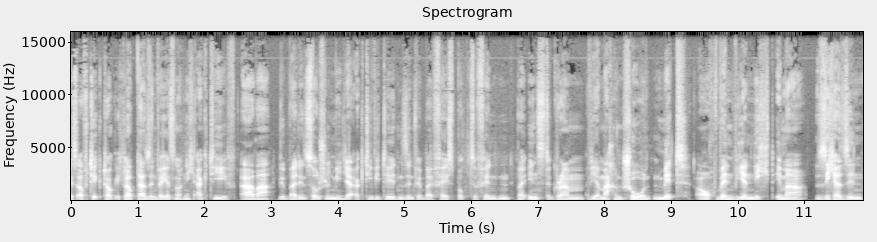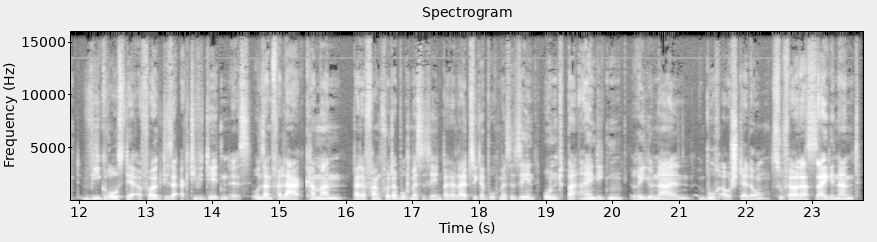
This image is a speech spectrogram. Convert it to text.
bis auf TikTok. Ich glaube, da sind wir jetzt noch nicht aktiv, aber wir bei den Social Media Aktivitäten sind wir bei Facebook zu finden, bei Instagram. Wir machen schon mit, auch wenn wir nicht immer sicher sind, wie groß der Erfolg dieser Aktivitäten ist. Unseren Verlag kann man bei der Frankfurter Buchmesse sehen, bei der Leipziger Buchmesse sehen und bei einigen regionalen Buchausstellungen. Zuvörderst sei genannt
